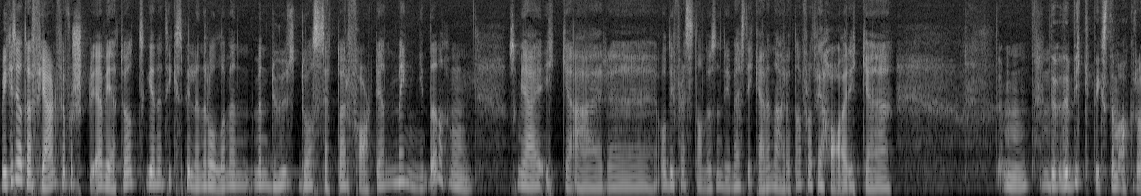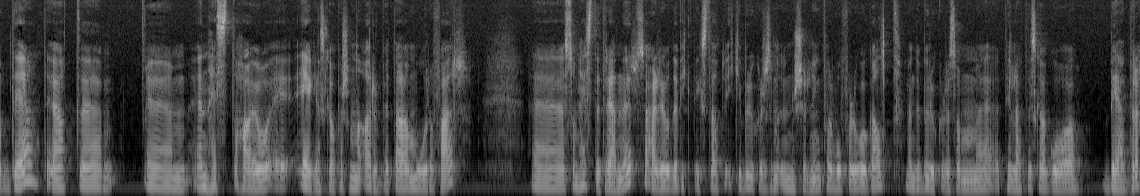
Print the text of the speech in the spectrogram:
vil ikke si at det er fjernt, for jeg, jeg, vet jo at genetikk spiller en rolle, men, men du, du, har sett og erfart i en mengde da, mm. som jeg ikke er eh, Og de fleste andre som driver med hest, ikke er i nærheten av. For at vi har ikke det, mm. det, det viktigste med akkurat det, det er at Ehm, en hest har jo e-, egenskaper som den har arvet av mor og far. Eh, som hestetrener så er det jo det viktigste at du ikke bruker det som en unnskyldning for hvorfor det går galt, men du bruker det som, til at det skal gå bedre.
